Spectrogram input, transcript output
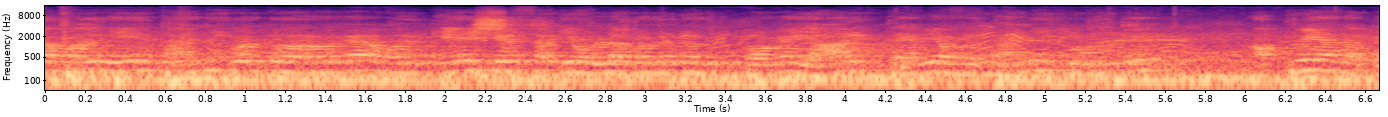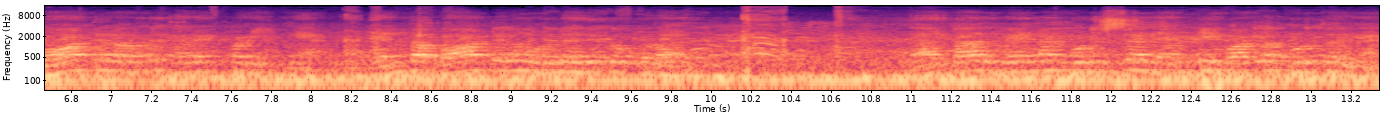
அந்த பகுதியை தண்ணி கொண்டு வர்றவங்க ஒரு கேஷியர் தண்ணி உள்ள கொண்டுட்டு வந்து போங்க. யாருக்கு தேவையோ அவங்களுக்கு தண்ணி கொடுத்து அப்பவே அந்த பாட்டிலை வந்து கரெக்ட் பண்ணிக்கங்க. எந்த பாட்டிலும் உள்ள இருக்கக்கூடாது. யாருக்காவது வேணா குடிச்சிட்டு அந்த எம்டி பாட்டில கொடுத்துருங்க.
